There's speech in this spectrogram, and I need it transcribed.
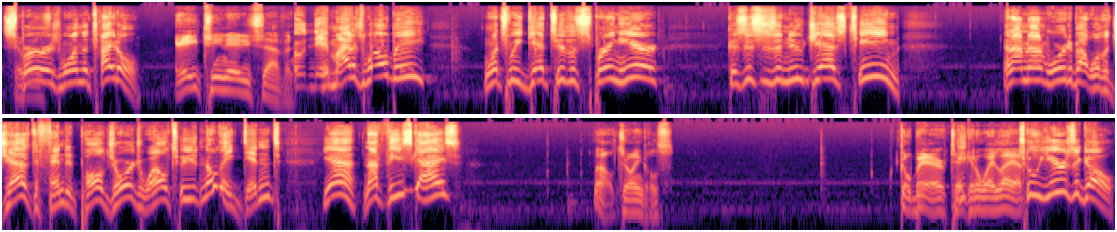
Spurs won the title. 1887. It might as well be once we get to the spring here, because this is a new Jazz team. And I'm not worried about, well, the Jazz defended Paul George well two years. No, they didn't. Yeah, not these guys. Well, Joe Ingles. Gobert taking away layups. Two years ago.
